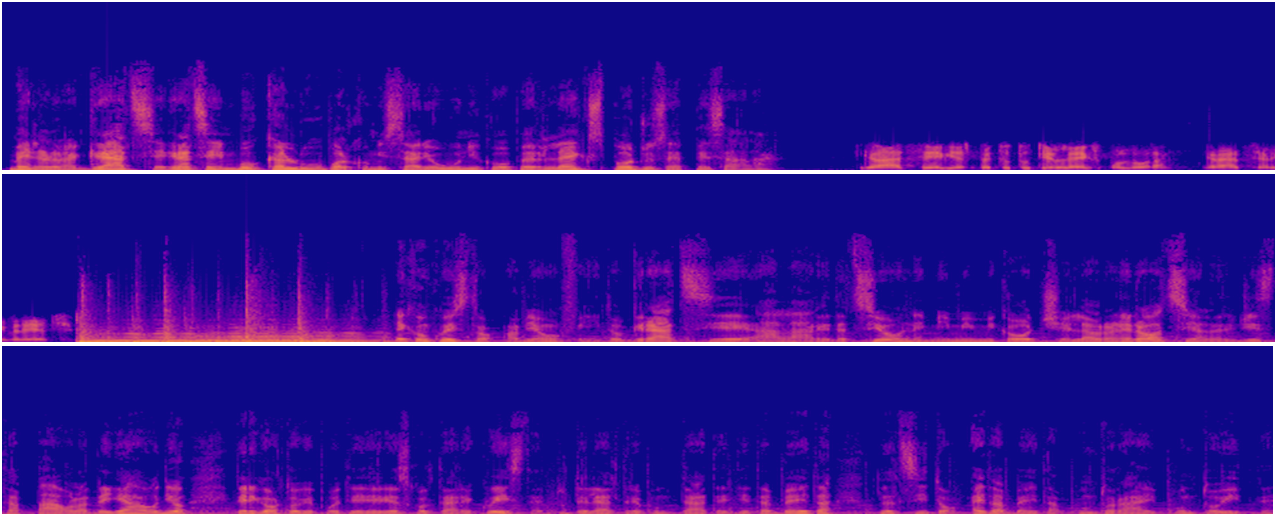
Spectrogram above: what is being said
Bene, allora grazie, grazie in bocca al lupo al commissario unico per l'Expo Giuseppe Sala. Grazie, vi aspetto tutti all'Expo allora. Grazie, arrivederci. E con questo abbiamo finito. Grazie alla redazione Mimmi Micocci e Laura Nerozzi, alla regista Paola De Gaudio. Vi ricordo che potete riascoltare questa e tutte le altre puntate di Etabeta dal sito etabeta.rai.it.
